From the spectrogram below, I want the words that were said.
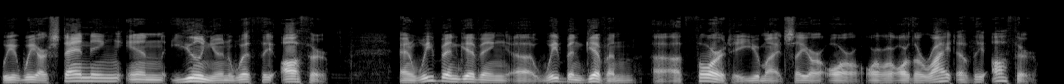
we, we are standing in union with the author. And we've been giving, uh, we've been given uh, authority, you might say, or, or, or, or the right of the author.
